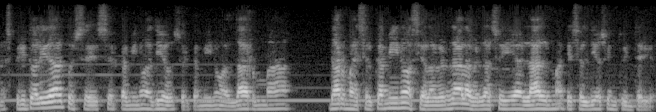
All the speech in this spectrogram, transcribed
la espiritualidad pues es el camino a Dios, el camino al Dharma. Dharma es el camino hacia la verdad, la verdad sería el alma, que es el Dios en tu interior.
